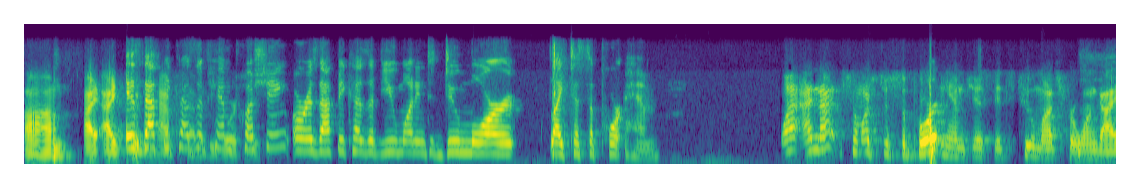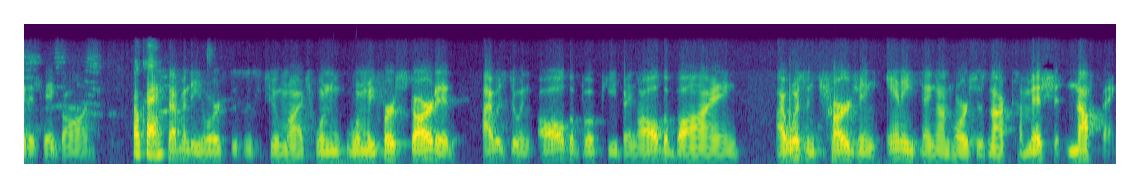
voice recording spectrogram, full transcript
Um, I, I Is that because of him horses. pushing, or is that because of you wanting to do more, like to support him? Well, I'm not so much to support him, just it's too much for one guy to take on. Okay. 70 horses is too much. When when we first started, I was doing all the bookkeeping, all the buying. I wasn't charging anything on horses, not commission, nothing.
